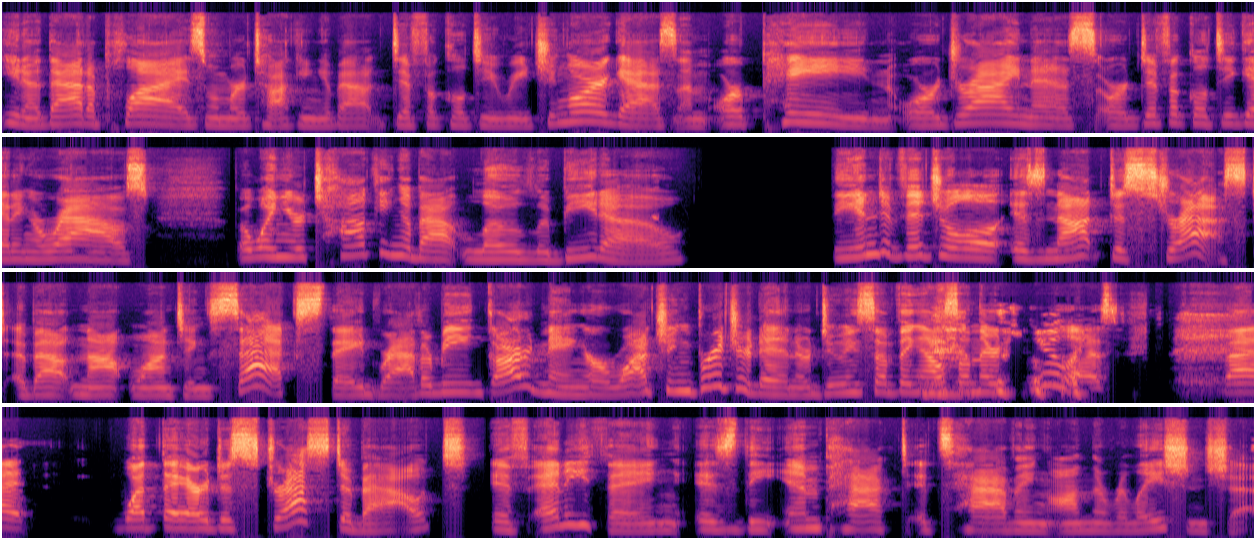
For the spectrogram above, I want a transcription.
you know, that applies when we're talking about difficulty reaching orgasm or pain or dryness or difficulty getting aroused. But when you're talking about low libido, the individual is not distressed about not wanting sex. They'd rather be gardening or watching Bridgerton or doing something else on their to do list. But what they are distressed about, if anything, is the impact it's having on the relationship.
